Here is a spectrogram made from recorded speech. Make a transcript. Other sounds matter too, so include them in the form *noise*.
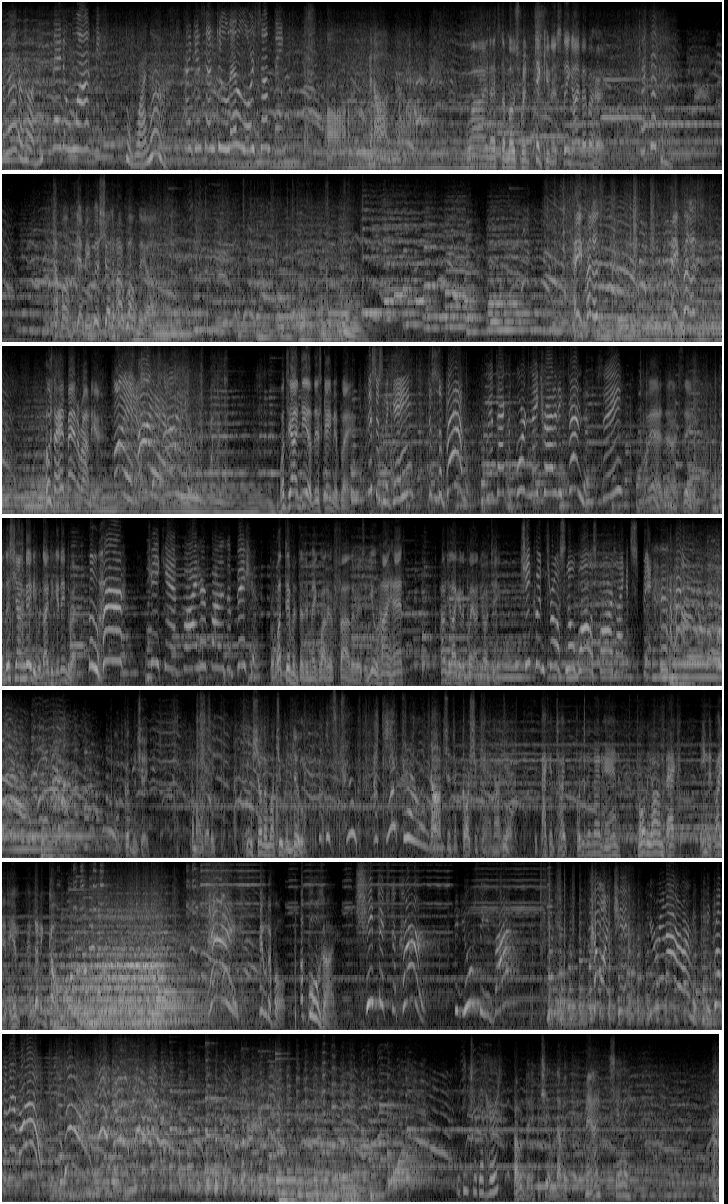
Debbie? They don't want me. Well, why not? I guess I'm too little or something. Oh, *laughs* no, no. Why, that's the most ridiculous thing I've ever heard. Why, Dudley? Come on, Debbie. We'll show them how wrong they are. Hey, fellas! Hey, fellas! Who's the head man around here? I am. I am. What's the idea of this game you're playing? This isn't a game. This is a battle. We attack the fort and they try to defend it. See? Oh, yeah, then I see. Well, this young lady would like to get into it. Who, her? She can't fight. Her father's a bishop. But what difference does it make what her father is? Are you hi-hat? How'd you like her to play on your team? She couldn't throw a snowball as far as I could spit. *laughs* couldn't she? Come on, Debbie. You show them what you can do. But it's true. I can't throw. Nonsense, of course you can. Now, here. You pack it tight, put it in that hand, draw the arm back, aim it right at him, and let it go. Hey! Beautiful! A bullseye. She pitched a curve. Did you see that? Come on, kid. You think she'll get hurt? Probably, but she'll love it. May I? Surely. Ah.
